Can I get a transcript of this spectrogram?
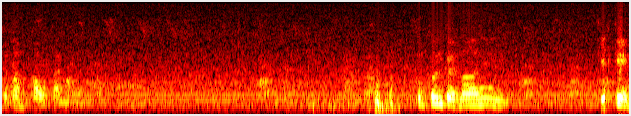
ประจำเผ่าพันธุ์คนคนเกิดมานี่คิดเก่ง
